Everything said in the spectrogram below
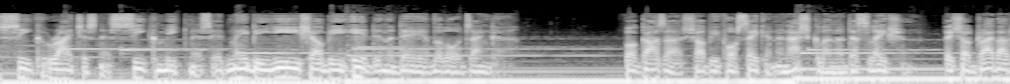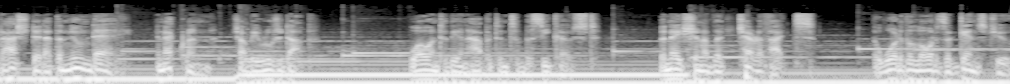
Seek righteousness, seek meekness. It may be ye shall be hid in the day of the Lord's anger. For Gaza shall be forsaken, and Ashkelon a desolation. They shall drive out Ashdod at the noonday, and Ekron shall be rooted up. Woe unto the inhabitants of the seacoast, the nation of the Cherethites. The word of the Lord is against you.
